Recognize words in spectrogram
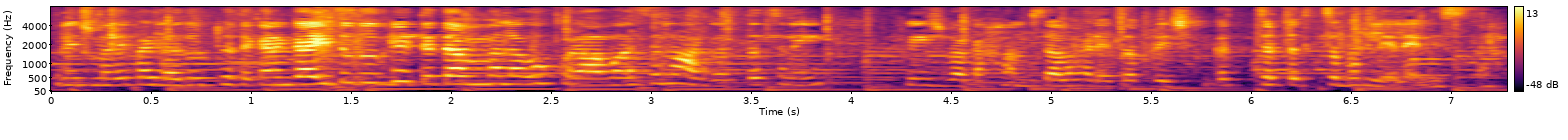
फ्रीजमध्ये पहिलं दूध ठेवते. कारण गाईचं दूध घेते तर आम्हाला उकळावं असं लागतच नाही. फ्रीज बघा आमचा भाड्याचा फ्रीज गच्च टच्च भरलेला आहे नुसता.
